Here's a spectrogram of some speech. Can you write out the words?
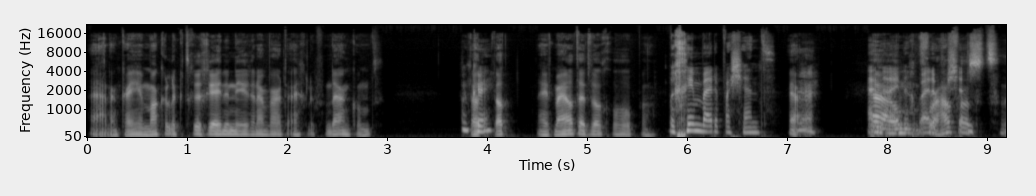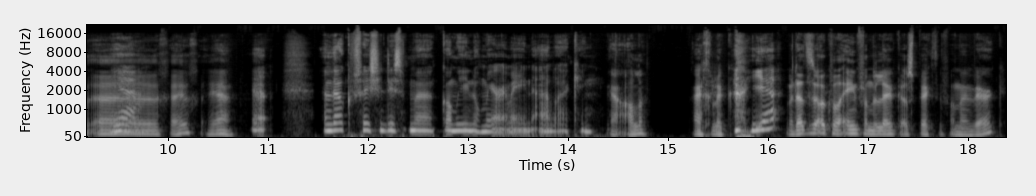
ja, dan kan je makkelijk terugredeneren naar waar het eigenlijk vandaan komt. Oké. Dat, dat heeft mij altijd wel geholpen. begin bij de patiënt. Ja. Ja. En ja, eindig bij de patiënt. eh, Ja. geheugen, ja. En welke specialismen komen jullie nog meer mee in aanraking? Ja, alle eigenlijk. ja. Maar dat is ook wel een van de leuke aspecten van mijn werk.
